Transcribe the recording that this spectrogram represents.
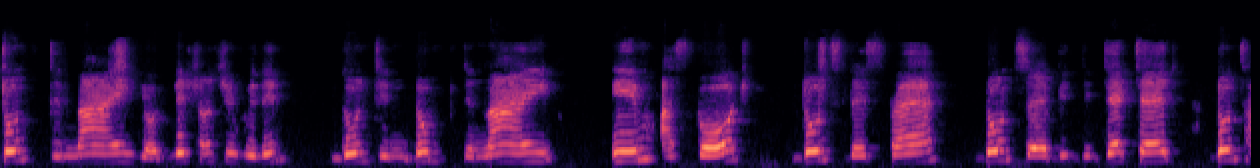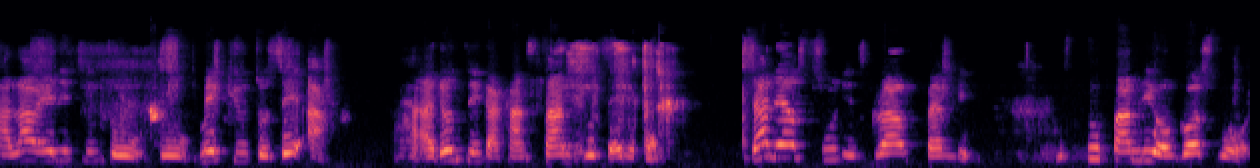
Don't deny your relationship with him. Don't, de- don't deny him as God. Don't despair. Don't uh, be dejected. Don't allow anything to, to make you to say, ah, I don't think I can stand this anymore. Daniel stood his ground firmly. He stood firmly on God's word.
